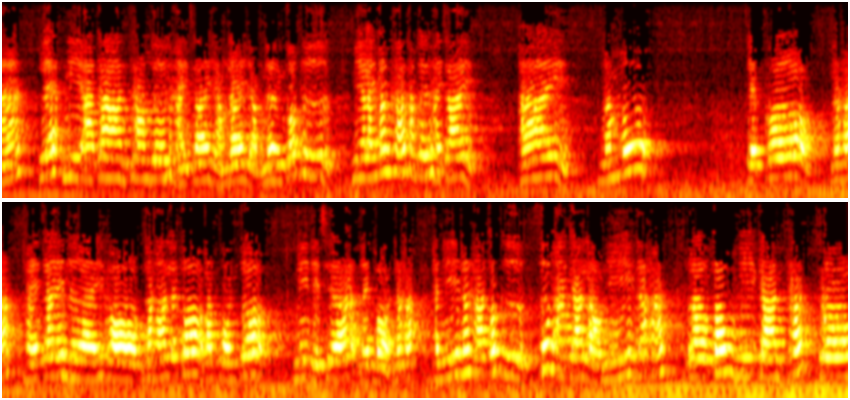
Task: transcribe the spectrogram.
นะและมีอาการทางเดินหายใจอย่างใดอย่างหนึ่งก็คือ มีอะไรบ้างคะทางเดินหายใจไอน้ำมูก เจ็บคอนะคะหายใจเหนื่อยหอบนะคะแล้วก็บางคนก็มีติดเชื้อในปอดนะคะ อันนี้นะคะก็คือซึ่งอาการเหล่านี้นะคะ เราต้องมีการคัดกรอง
